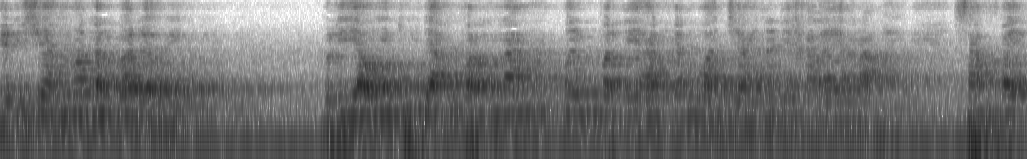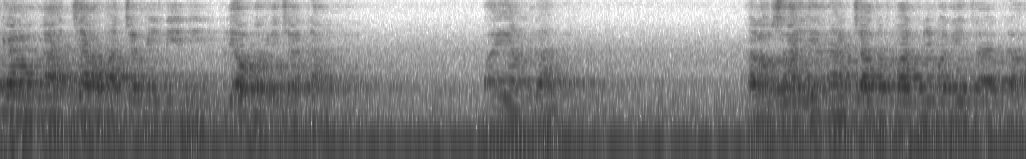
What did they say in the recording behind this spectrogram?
Jadi Syekh Ahmad Al-Badawi Beliau itu tidak pernah memperlihatkan wajahnya di khalayak ramai. Sampai kalau ngajar macam ini nih, beliau pakai cadar. Bayangkan. Kalau saya ngajar tempat ini pakai cadar,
